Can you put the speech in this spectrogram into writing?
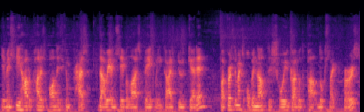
You can see how the product is all nicely compressed that way I can save a lot of space when you guys do get it. But first let me open up to show you guys what the product looks like first.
